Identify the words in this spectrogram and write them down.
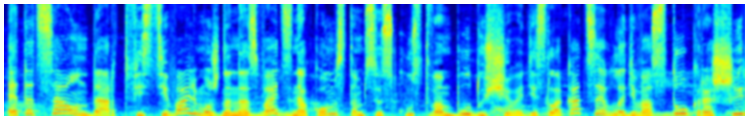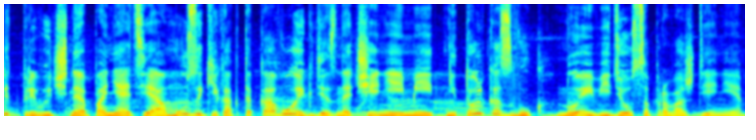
Этот саунд-арт-фестиваль можно назвать знакомством с искусством будущего. Дислокация Владивосток расширит привычное понятие о музыке как таковой, где значение имеет не только звук, но и видеосопровождение.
